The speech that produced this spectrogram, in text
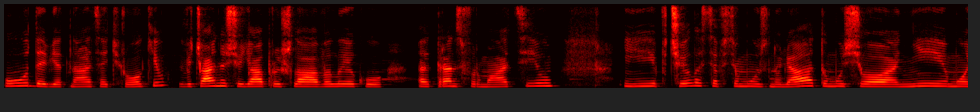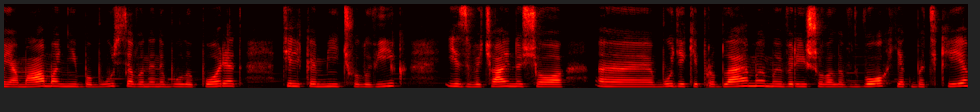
у 19 років. Звичайно, що я пройшла велику е, трансформацію і вчилася всьому з нуля, тому що ні моя мама, ні бабуся вони не були поряд, тільки мій чоловік. І, звичайно, що е, будь-які проблеми ми вирішували вдвох як батьки.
